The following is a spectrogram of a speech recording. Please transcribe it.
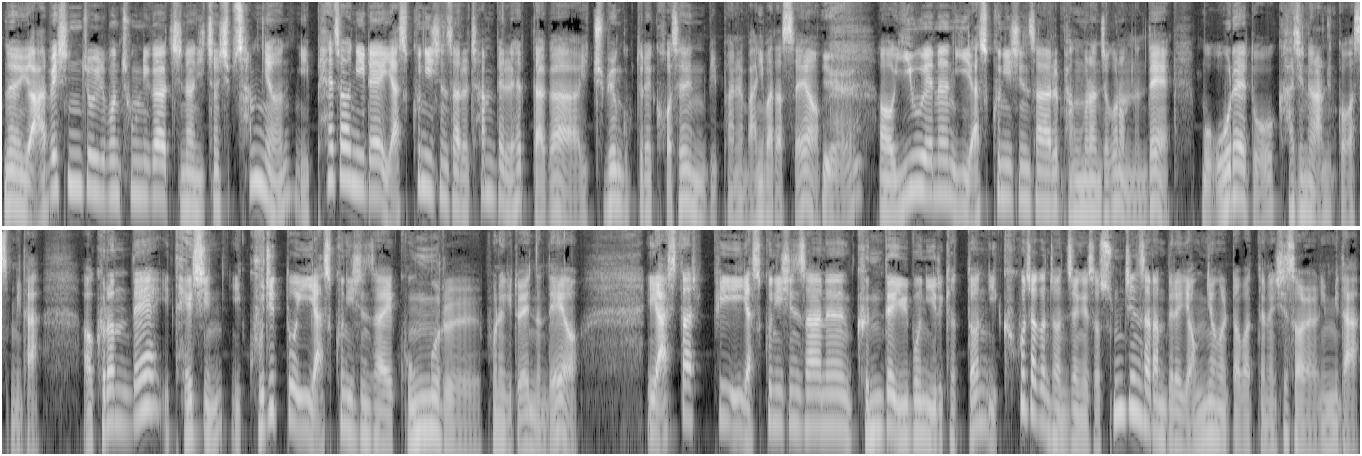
네, 아베 신조 일본 총리가 지난 2013년 이 패전일에 야스쿠니 신사를 참배를 했다가 이 주변국들의 거센 비판을 많이 받았어요. 예. 어, 이후에는 이 야스쿠니 신사를 방문한 적은 없는데 뭐 올해도 가지는 않을 것 같습니다. 어, 그런데 대신 이 굳이 또 이 야스쿠니 신사에 공물을 보내기도 했는데요. 이 아시다시피 이 야스쿠니 신사는 근대 일본이 일으켰던 이 크고 작은 전쟁에서 숨진 사람들의 영령을 떠받드는 시설입니다.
